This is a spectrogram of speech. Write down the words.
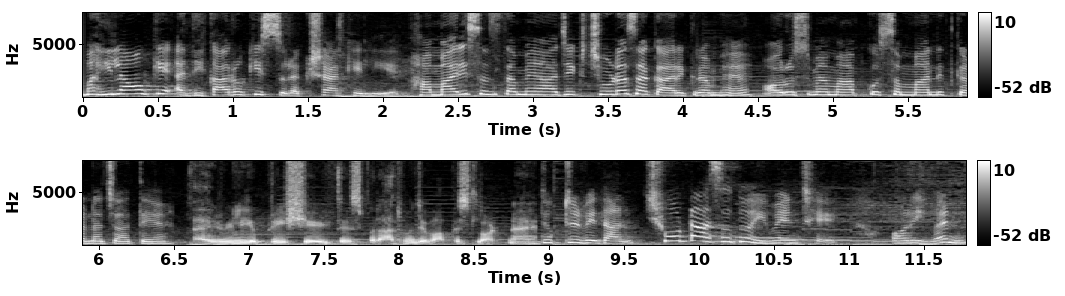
महिलाओं के अधिकारों की सुरक्षा के लिए। हमारी संस्था में आज एक छोटा सा कार्यक्रम है और उसमें हम आपको सम्मानित करना चाहते हैं। आई रियली अप्रिशिएट दिस पर आज मुझे वापस लौटना है। डॉक्टर वेदांत छोटा सा तो इवेंट है और इवेंट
